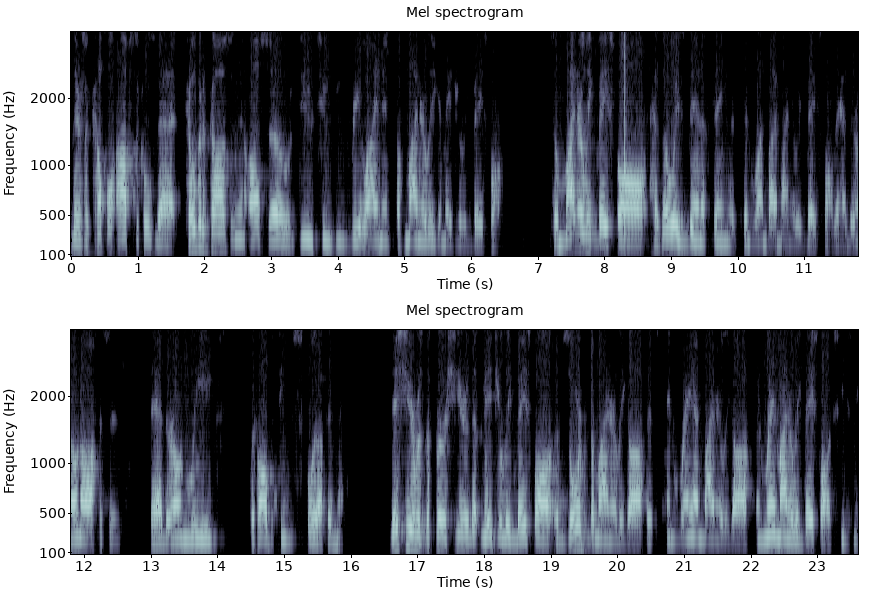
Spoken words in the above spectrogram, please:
there's a couple obstacles that COVID have caused, and then also due to the realignment of minor league and major league baseball. So minor league baseball has always been a thing that's been run by minor league baseball. They had their own offices, they had their own leagues with all the teams split up in there. This year was the first year that Major League Baseball absorbed the minor league office and ran minor league off and ran minor league baseball, excuse me,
